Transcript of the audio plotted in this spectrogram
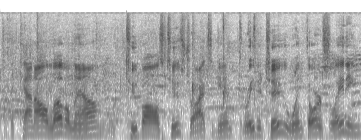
Well, the count all level now. Two balls, two strikes. Again, 3 to 2. Windthorst's leading.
